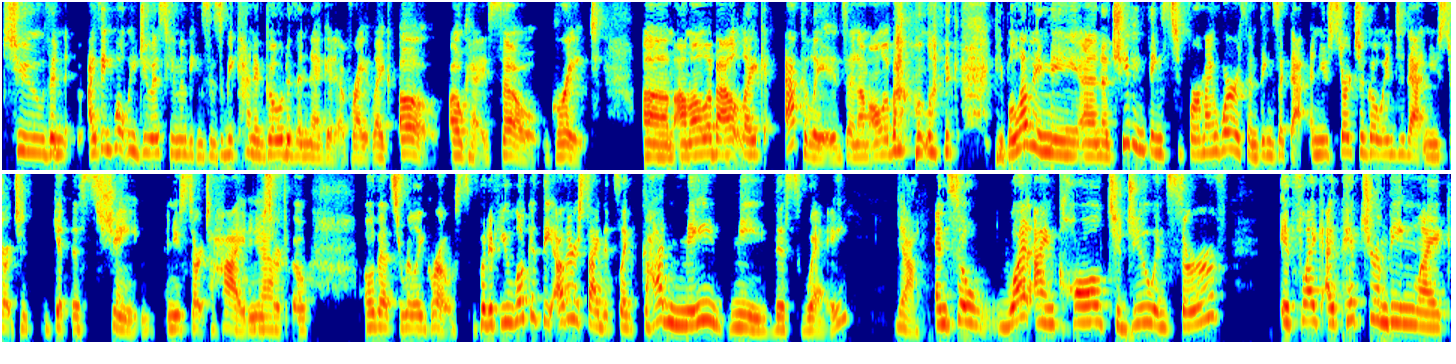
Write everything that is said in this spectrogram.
to the i think what we do as human beings is we kind of go to the negative right like oh okay so great um, i'm all about like accolades and i'm all about like people loving me and achieving things for my worth and things like that. And you start to go into that and you start to get this shame and you start to hide and yeah. you start to go oh that's really gross. But if you look at the other side it's like god made me this way. Yeah. And so what i'm called to do and serve it's like i picture him being like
